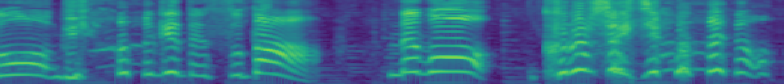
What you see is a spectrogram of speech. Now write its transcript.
그거 미안하게 됐수다. 근데 뭐 그럴 수 있잖아요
